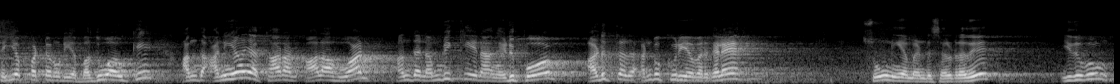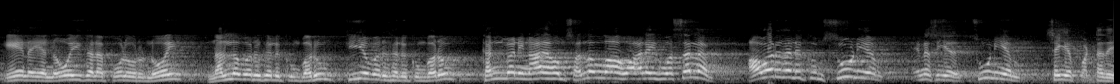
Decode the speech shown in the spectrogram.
செய்யப்பட்டனுடைய பதுவாவுக்கு அந்த அநியாயக்காரன் ஆளாகுவான். அந்த நம்பிக்கையை நாங்கள் எடுப்போம். அடுத்தது அன்புக்குரியவர்களே சூனியம் என்று சொல்றது இதுவும் ஏனைய நோய்களை போல ஒரு நோய். நல்லவர்களுக்கும் வரும் தீயவர்களுக்கும் வரும். கண்மணி நாயகம் சல்லல்லாஹு அலைஹு வசல்லம் அவர்களுக்கும் சூனியம். என்ன செய்ய சூனியம் செய்யப்பட்டது.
